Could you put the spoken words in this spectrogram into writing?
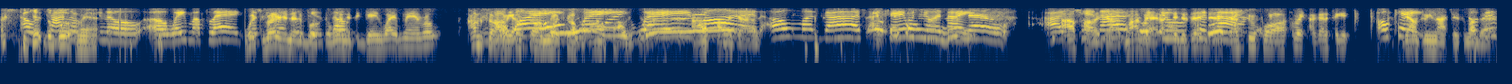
To, I was trying book, to, man. you know, uh, wave my flag. Which version of the book? The looking, one that the gay white man wrote? I'm sorry. I'm wait, more trouble. I Wait, apologize. wait, I apologize. Oh my gosh, I came with you tonight. I, I apologize. cannot My bad. I should have said that. tonight. That's too far. Wait, I gotta take it Okay. down three notches. My so bad.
